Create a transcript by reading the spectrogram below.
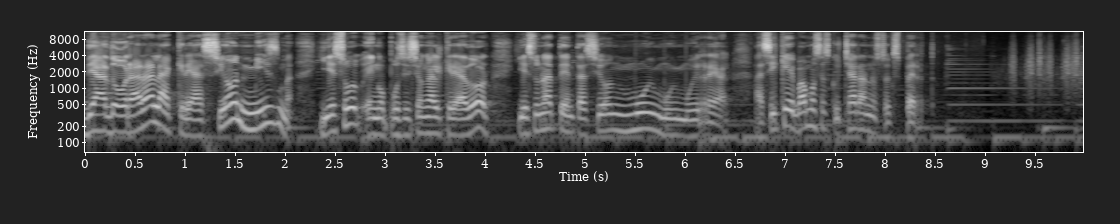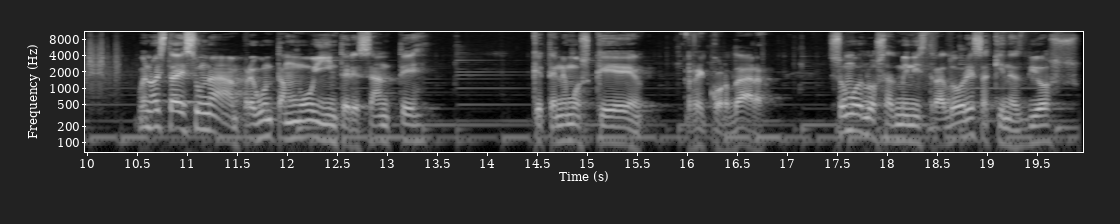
de adorar a la creación misma. Y eso en oposición al creador. Y es una tentación muy, muy, muy real. Así que vamos a escuchar a nuestro experto. Bueno, esta es una pregunta muy interesante que tenemos que recordar. Somos los administradores a quienes Dios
